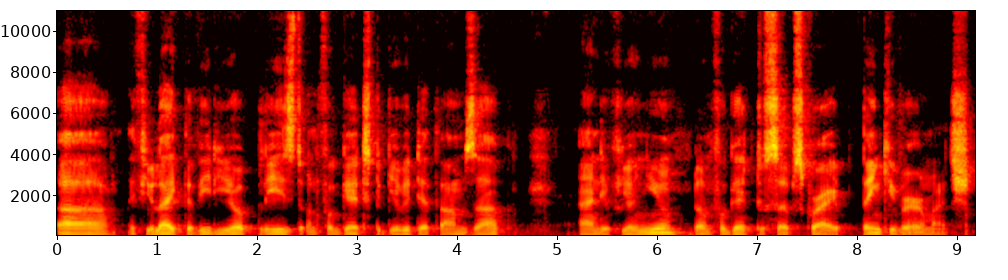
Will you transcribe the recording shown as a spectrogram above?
Uh, if you like the video, please don't forget to give it a thumbs up. And if you're new, don't forget to subscribe. Thank you very much.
